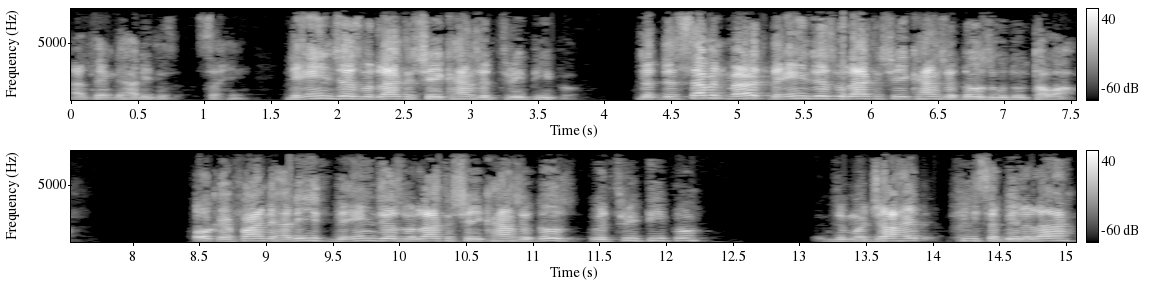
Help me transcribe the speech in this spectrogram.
I think the hadith is sahih. The angels would like to shake hands with three people. The, the seventh merit, the angels would like to shake hands with those who do tawaf. Okay, find the hadith. The angels would like to shake hands with those, with three people. The mujahid, fi sabilillah.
